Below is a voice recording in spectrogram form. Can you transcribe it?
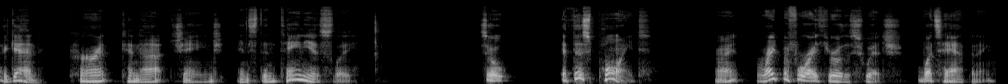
Again, current cannot change instantaneously. So at this point, right, right before I throw the switch, what's happening?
